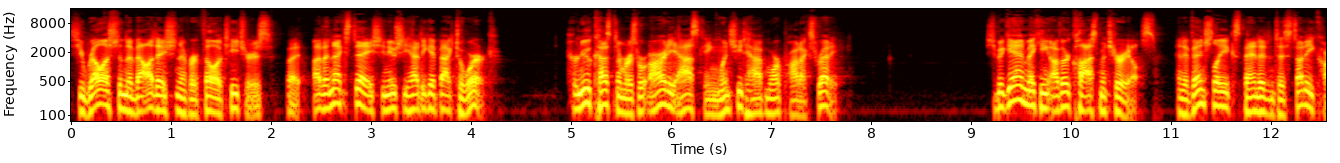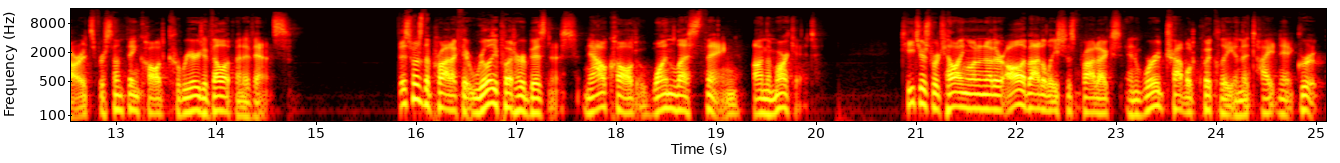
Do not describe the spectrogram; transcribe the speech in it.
She relished in the validation of her fellow teachers, but by the next day, she knew she had to get back to work. Her new customers were already asking when she'd have more products ready. She began making other class materials and eventually expanded into study cards for something called career development events. This was the product that really put her business, now called One Less Thing, on the market. Teachers were telling one another all about Alicia's products, and word traveled quickly in the tight knit group.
